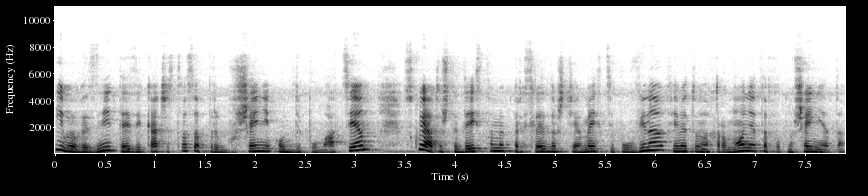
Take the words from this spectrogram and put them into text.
и във Везни тези качества са пребушени от дипломация, с която ще действаме през следващия месец и половина в името на хармонията в отношенията.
